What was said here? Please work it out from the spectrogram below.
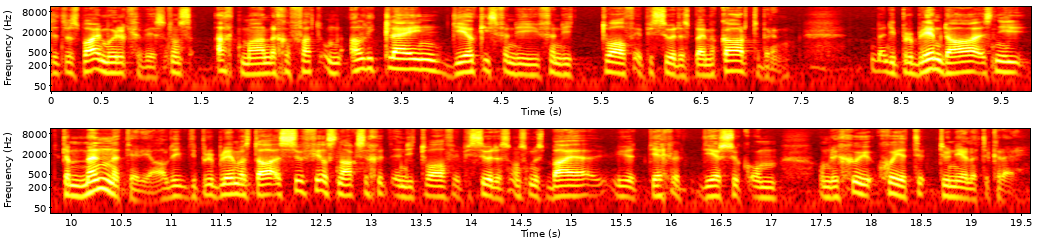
dit was baie moeilik geweest. Ons 8 maande gevat om al die klein deeltjies van die van die 12 episode bymekaar te bring. Maar die probleem daar is nie te min materiaal. Die die probleem was daar is soveel snaakse goed in die 12 episode. Ons moes baie weet deeglik deursoek om om die goeie goeie tonele te kry.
